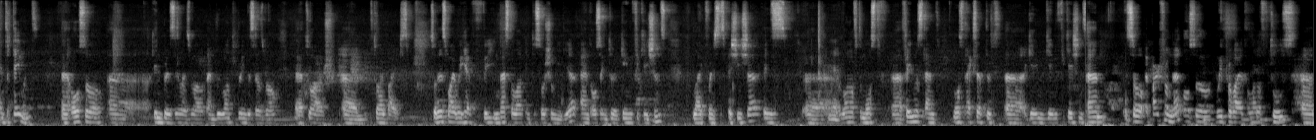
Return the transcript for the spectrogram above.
entertainment also in Brazil as well, and we want to bring this as well uh, to our um, to our buyers. So that's why we have we invest a lot into social media and also into gamifications. Like for instance, Peshisha is uh, yeah. one of the most uh, famous and most accepted uh, game gamifications. Um, so apart from that, also we provide a lot of tools uh,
